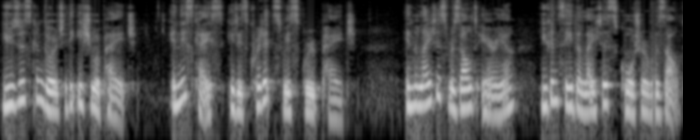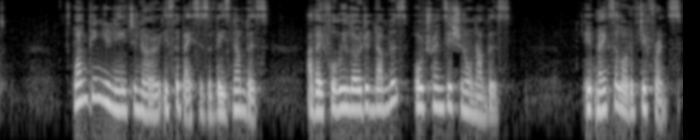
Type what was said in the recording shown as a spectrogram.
users can go to the issuer page. In this case, it is Credit Suisse Group page. In the latest result area, you can see the latest quarter result. One thing you need to know is the basis of these numbers. Are they fully loaded numbers or transitional numbers? It makes a lot of difference.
